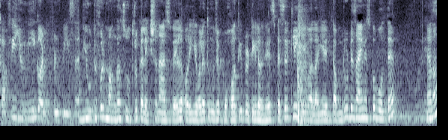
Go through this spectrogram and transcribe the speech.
काफ़ी यूनिक और डिफरेंट पीस है। Beautiful mangalsutra collection as well और ये वाले तो मुझे बहुत ही प्रिटी लग रहे हैं। स्पेसिफिकली ये वाला ये डमरू डिज़ाइन इसको बोलते हैं है ना?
